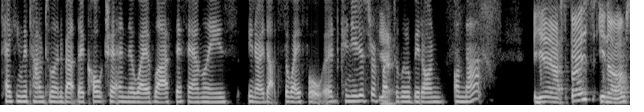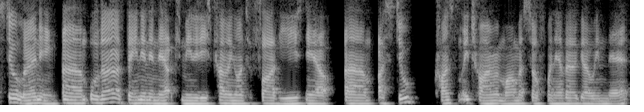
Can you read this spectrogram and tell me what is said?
taking the time to learn about their culture and their way of life their families you know that's the way forward. Can you just reflect yeah. a little bit on on that yeah, I suppose, you know, I'm still learning. Um, although I've been in and out communities coming on to five years now, um, I still constantly try and remind myself whenever I go in there,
